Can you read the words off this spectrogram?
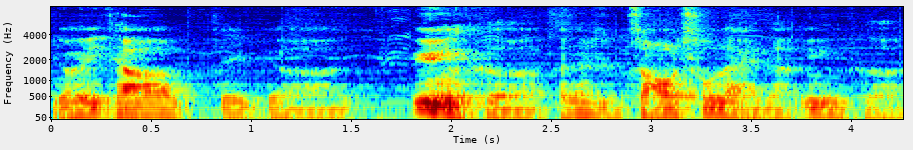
有一条这个。运河可能是凿出来的运河，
